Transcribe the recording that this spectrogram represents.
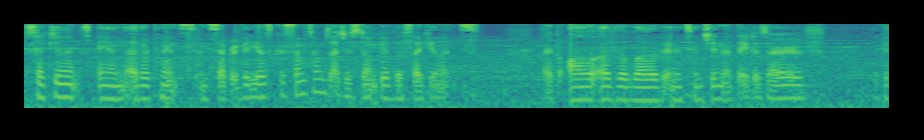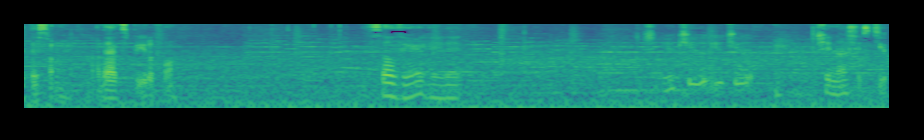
succulents and the other plants in separate videos because sometimes I just don't give the succulents like all of the love and attention that they deserve. Look at this one. Oh, that's beautiful. So variegated. You cute, you cute. She knows she's cute.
